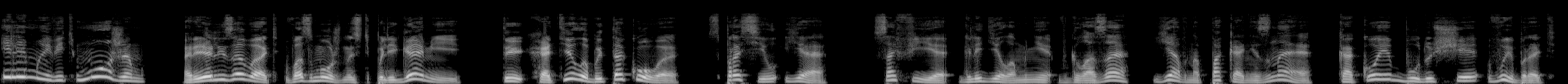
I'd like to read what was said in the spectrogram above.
Или мы ведь можем...» «Реализовать возможность полигамии? Ты хотела бы такого?» — спросил я. София глядела мне в глаза, явно пока не зная, какое будущее выбрать.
